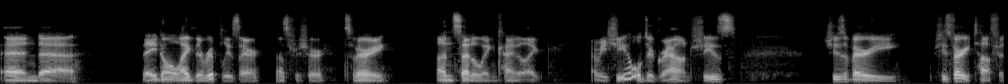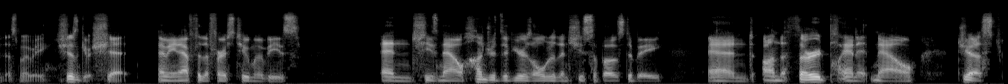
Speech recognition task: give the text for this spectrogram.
And uh they don't like the Ripley's there. That's for sure. It's very unsettling kind of like I mean, she holds her ground. She's she's a very she's very tough in this movie. She doesn't give a shit. I mean, after the first two movies and she's now hundreds of years older than she's supposed to be and on the third planet now just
